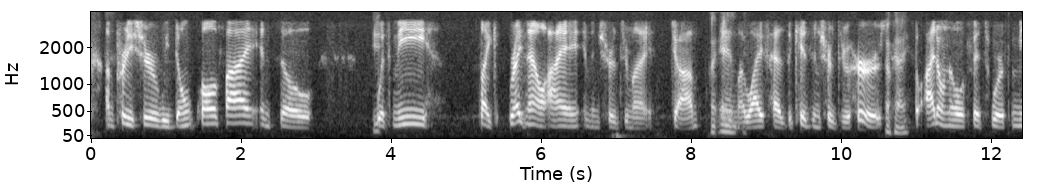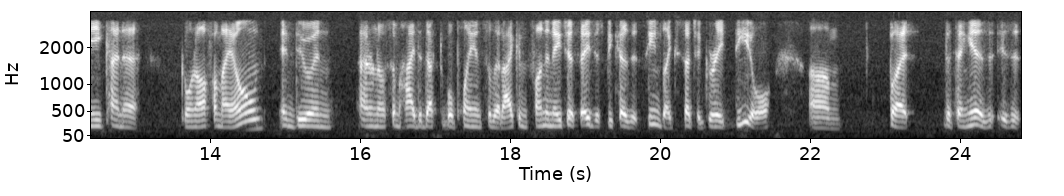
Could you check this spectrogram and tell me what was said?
I'm pretty sure we don't qualify, and so It- with me, like right now, I am insured through my job, Uh, is- and my wife has the kids insured through hers. Okay. So I don't know if it's worth me kind of going off on my own and doing, I don't know, some high deductible plan so that I can fund an HSA just because it seems like such a great deal. Um, but the thing is, is it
